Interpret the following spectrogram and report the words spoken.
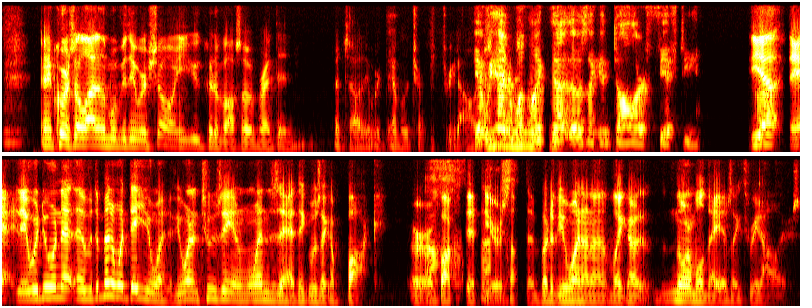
And of course, a lot of the movies they were showing, you could have also rented. That's how they were able to charge three dollars. Yeah, we had one like that that was like a dollar fifty. Yeah, they, they were doing that. It would depend on what day you went. If you went on Tuesday and Wednesday, I think it was like a buck or a Oh, buck fifty or something. But if you went on a like a normal day, it was like three dollars.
